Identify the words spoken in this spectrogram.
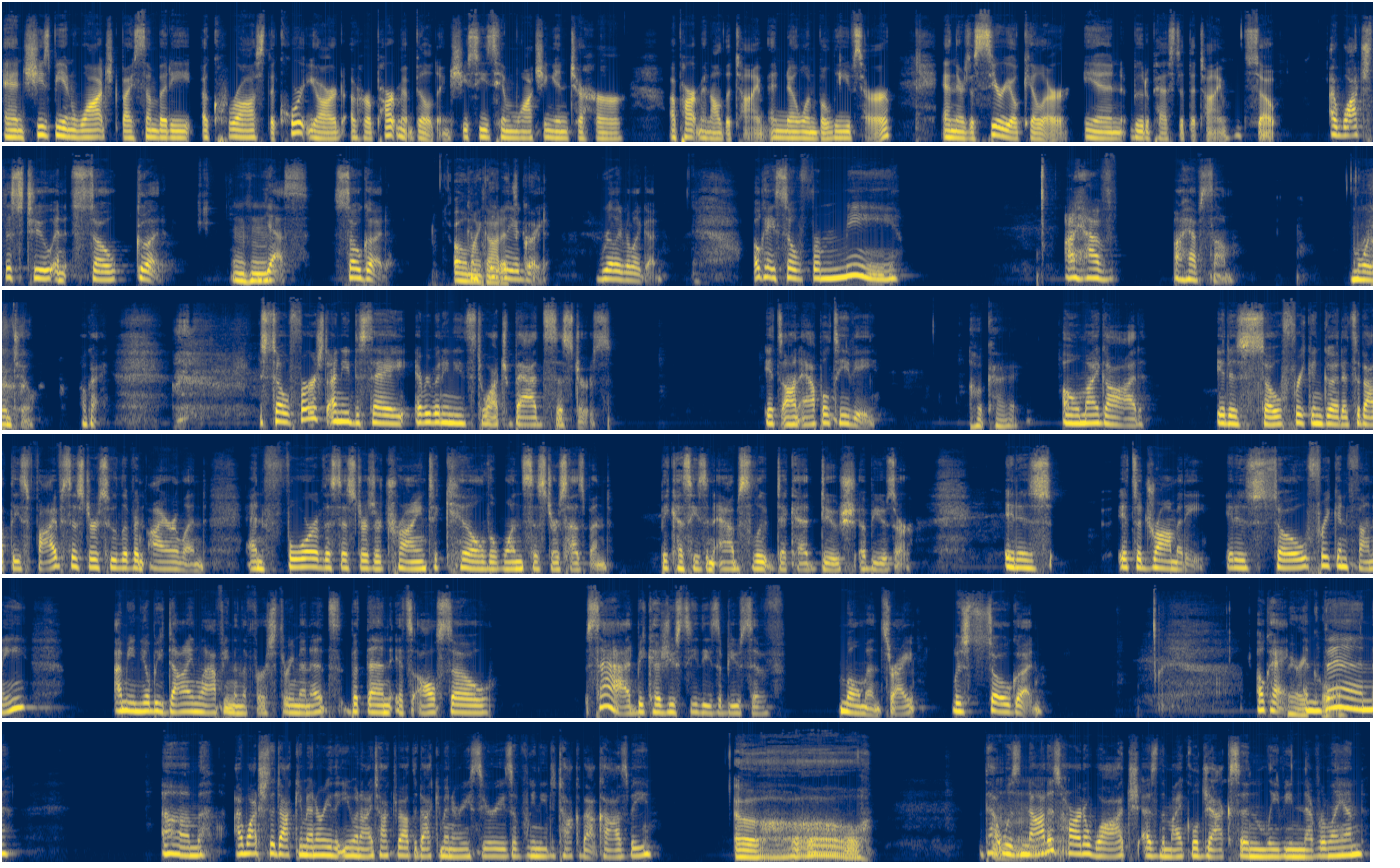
And she's being watched by somebody across the courtyard of her apartment building. She sees him watching into her apartment all the time and no one believes her. And there's a serial killer in Budapest at the time. So, I watched this too, and it's so good. mhm. Yes, so good. oh my God, it's agree. good. Really, really good. Okay, so for me, I have I have some. More than two. Okay. So first I need to say everybody needs to watch Bad Sisters. It's on Apple TV. Okay. Oh my God. It is so freaking good. It's about these five sisters who live in Ireland, and four of the sisters are trying to kill the one sister's husband because he's an absolute dickhead douche abuser. It is, it's a dramedy. It is so freaking funny. I mean, you'll be dying laughing in the first three minutes, but then it's also sad because you see these abusive moments, right? It was so good. Okay. Very and cool. then um I watched the documentary that you and I talked about, the documentary series of We Need to Talk About Cosby. Oh, That was not as hard a watch as the Michael Jackson Leaving Neverland.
